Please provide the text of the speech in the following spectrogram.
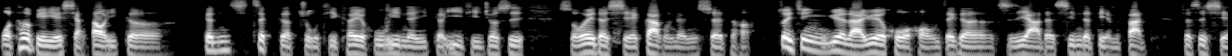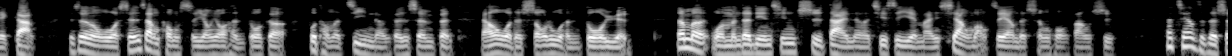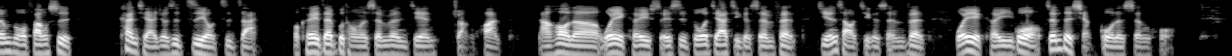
我特别也想到一个跟这个主题可以呼应的一个议题，就是所谓的斜杠人生哈。最近越来越火红这个职涯的新的典范，就是斜杠，就是我身上同时拥有很多个不同的技能跟身份，然后我的收入很多元。那么我们的年轻世代呢，其实也蛮向往这样的生活方式。那这样子的生活方式看起来就是自由自在，我可以在不同的身份间转换。然后呢，我也可以随时多加几个身份，减少几个身份，我也可以过真的想过的生活。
